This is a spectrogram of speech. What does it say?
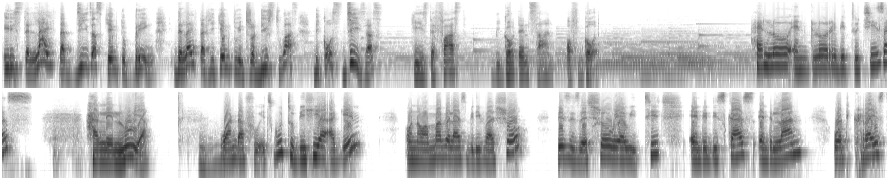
it is the life that Jesus came to bring, the life that he came to introduce to us, because Jesus, he is the first begotten Son of God. Hello and glory be to Jesus. Hallelujah. Mm-hmm. Wonderful. It's good to be here again on our Marvelous Believer Show. This is a show where we teach and discuss and learn what Christ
